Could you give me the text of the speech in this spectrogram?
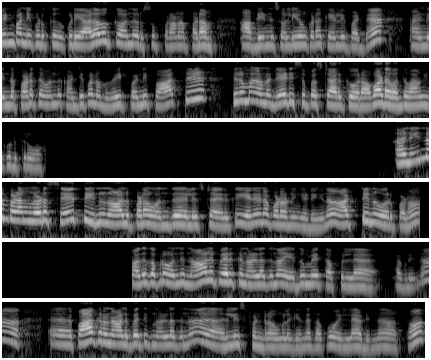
வின் பண்ணி கொடுக்கக்கூடிய அளவுக்கு வந்து ஒரு சூப்பரான படம் அப்படின்னு சொல்லியும் கூட கேள்விப்பட்டேன். அண்ட் இந்த படத்தை வந்து கண்டிப்பாக நம்ம வெயிட் பண்ணி பார்த்து திரும்ப நம்ம லேடி சூப்பர் ஸ்டாருக்கு ஒரு அவார்டை வந்து வாங்கி கொடுத்துருவோம். அண்ட் இந்த படங்களோட சேர்த்து இன்னும் நாலு படம் வந்து லிஸ்ட் ஆயிருக்கு. என்னென்ன படம்னு கேட்டிங்கன்னா அட்டுன்னு ஒரு படம். அதுக்கப்புறம் வந்து நாலு பேருக்கு நல்லதுன்னா எதுவுமே தப்பு இல்லை அப்படின்னா பார்க்குற நாலு பேர்த்துக்கு நல்லதுன்னா ரிலீஸ் பண்ணுறவங்களுக்கு எந்த தப்பும் இல்லை அப்படின்னு தான் அர்த்தம்.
